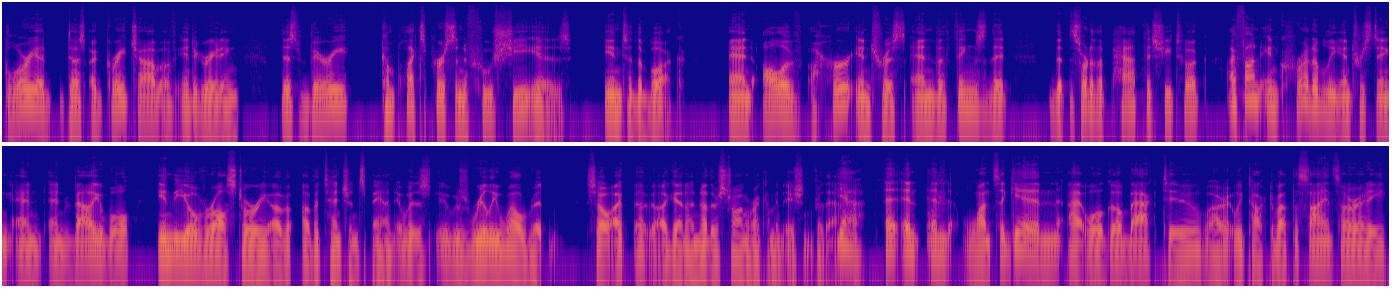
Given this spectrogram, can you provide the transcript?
Gloria does a great job of integrating this very complex person of who she is into the book and all of her interests and the things that the sort of the path that she took i found incredibly interesting and and valuable in the overall story of of attention span. It was it was really well written. So I, uh, again another strong recommendation for that. Yeah. And, and and once again i will go back to all right we talked about the science already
